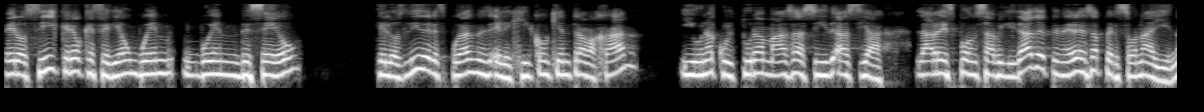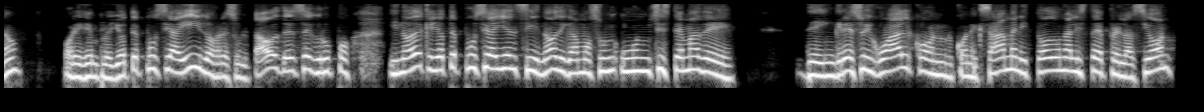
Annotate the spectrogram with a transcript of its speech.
Pero sí creo que sería un buen, un buen deseo que los líderes puedan elegir con quién trabajar y una cultura más así hacia la responsabilidad de tener a esa persona ahí, ¿no? Por ejemplo, yo te puse ahí los resultados de ese grupo y no de que yo te puse ahí en sí, ¿no? Digamos, un, un sistema de, de ingreso igual con, con examen y toda una lista de prelación,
